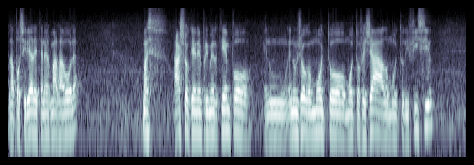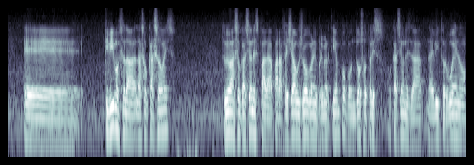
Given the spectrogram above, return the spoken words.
a possibilidade de ter mais a bola, mas acho que no primeiro tempo, em um, em um jogo muito, muito fechado, muito difícil, eh, tivemos la, as ocasiões, tuvimos as ocasiões para, para fechar o jogo no primeiro tempo, com duas ou três ocasiões da, da Víctor Bueno,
